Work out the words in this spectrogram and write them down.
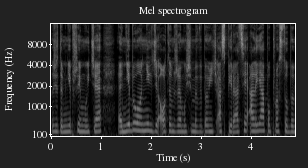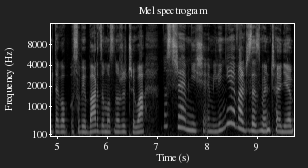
to się tym nie przejmujcie. E, Nie było nigdzie o tym, że musimy wypełnić aspiracje, ale ja po prostu bym tego sobie bardzo mocno życzyła. No strzemnij się, Emily, nie walcz ze zmęczeniem.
